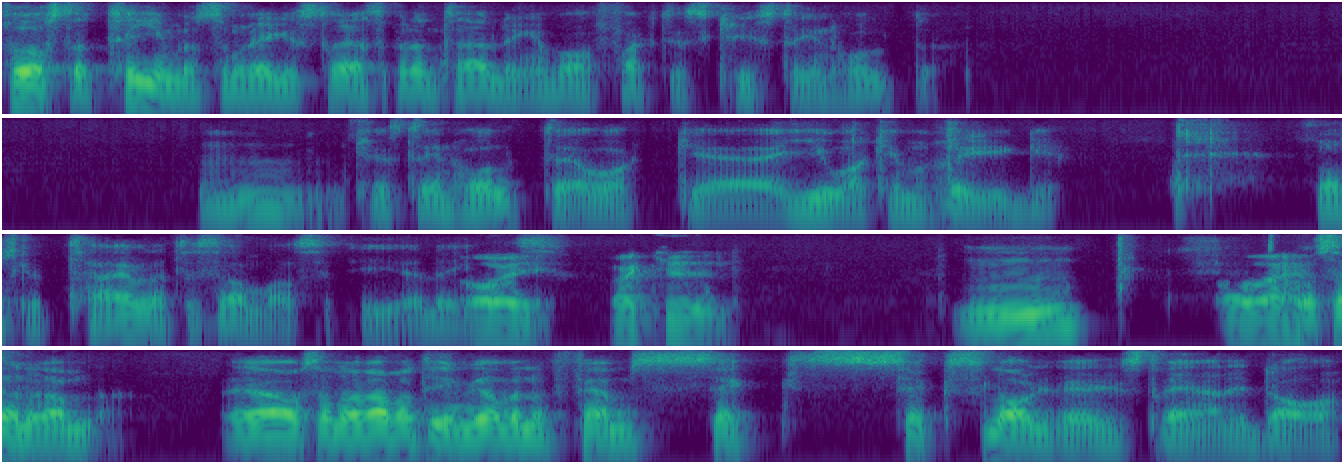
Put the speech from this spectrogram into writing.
Första teamet som registrerade sig på den tävlingen var faktiskt Kristin Holte. Kristin mm, Holte och eh, Joakim Ryg. Som ska tävla tillsammans i Elit. Oj, vad kul. Mm. Oh, och sen ramlar Ja, och sen har ramlat in. Vi har väl fem, sex, sex lag registrerade idag.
